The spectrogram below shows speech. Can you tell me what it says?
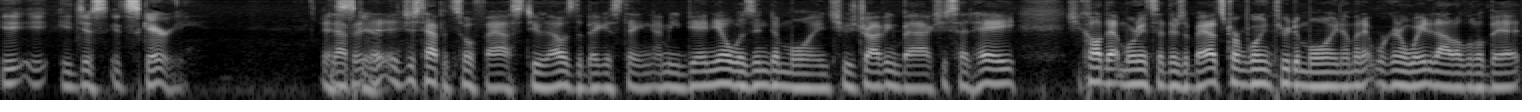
it, it, it just it's scary. It It's happened. scary. It just happened so fast too. That was the biggest thing. I mean, Danielle was in Des Moines. She was driving back. She said, "Hey," she called that morning and said, "There's a bad storm going through Des Moines. I'm gonna we're gonna wait it out a little bit."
